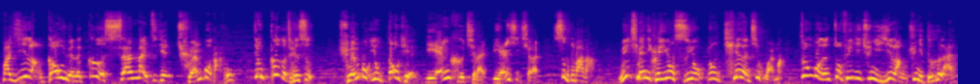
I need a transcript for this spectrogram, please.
把伊朗高原的各山脉之间全部打通，将各个城市全部用高铁联合起来，联系起来，四通八达。没钱你可以用石油、用天然气还嘛。中国人坐飞机去你伊朗、去你德黑兰，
